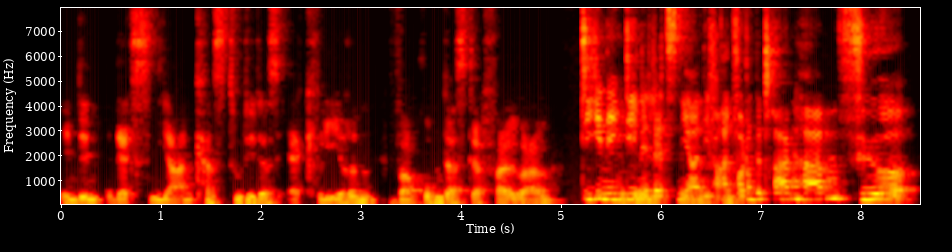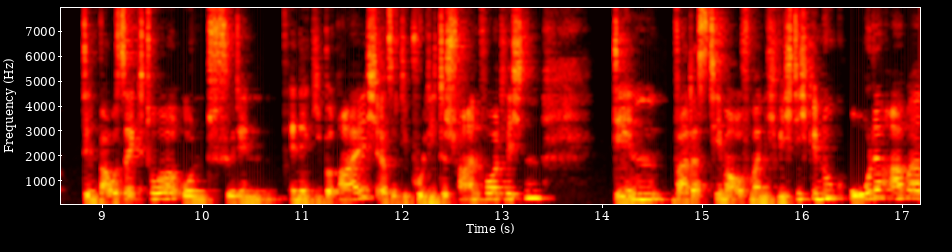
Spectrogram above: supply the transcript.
in den letzten Jahren. Kannst du dir das erklären, warum das der Fall war? Diejenigen, die in den letzten Jahren die Verantwortung getragen haben für den Bausektor und für den Energiebereich, also die politisch Verantwortlichen, denen war das Thema offenbar nicht wichtig genug oder aber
